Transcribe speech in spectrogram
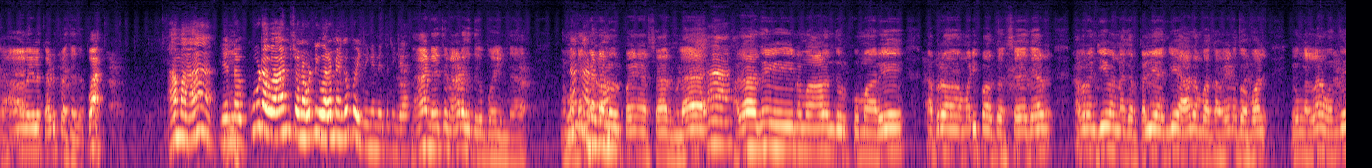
காலையில் கடுப்பாத்ததப்பா ஆமாம் என்னை கூட வான்னு சொன்ன உடனே நீங்கள் வராமல் எங்கே போயிருந்தீங்க நேற்று நீங்கள் நான் நேற்று நாடகத்துக்கு போயிருந்தேன். நம்ம நங்கநல்லூர் பயனர் சார்பில் அதாவது நம்ம ஆலந்தூர் குமார் அப்புறம் மடிப்பாக்கம் சேகர் அப்புறம் ஜீவன் நகர் கல்யாண்ஜி ஆதம்பாக்கம் வேணுகோபால் இவங்கெல்லாம் வந்து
